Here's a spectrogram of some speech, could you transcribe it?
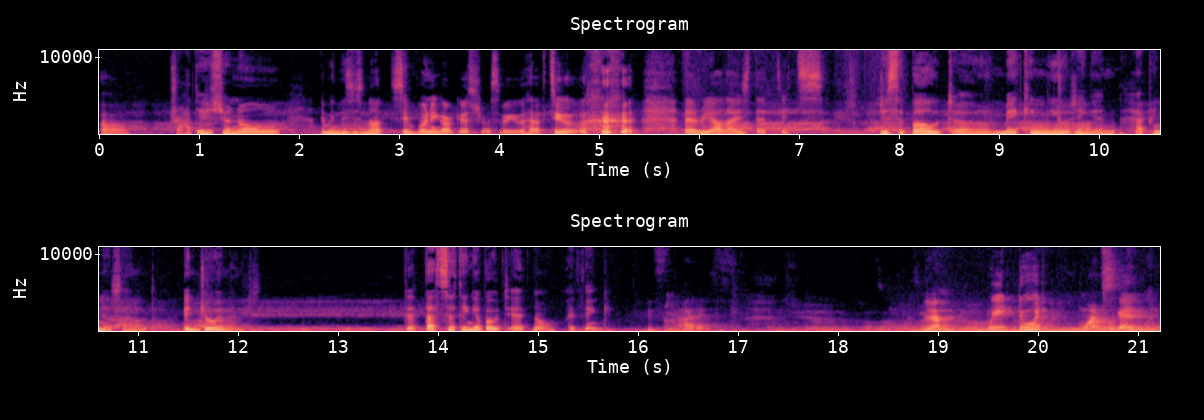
uh, traditional. I mean this is not symphonic orchestra so you have to uh, realize that it's just about uh, making music and happiness and enjoyment that that's the thing about ethno i think it's nice yeah. We do it once again.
